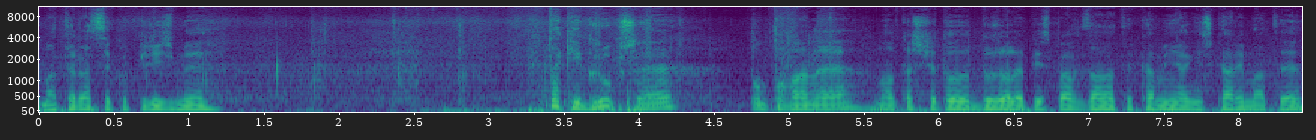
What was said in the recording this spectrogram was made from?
Materace kupiliśmy takie grubsze, pompowane, no też się to dużo lepiej sprawdza na tych kamieniach niż karymaty.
